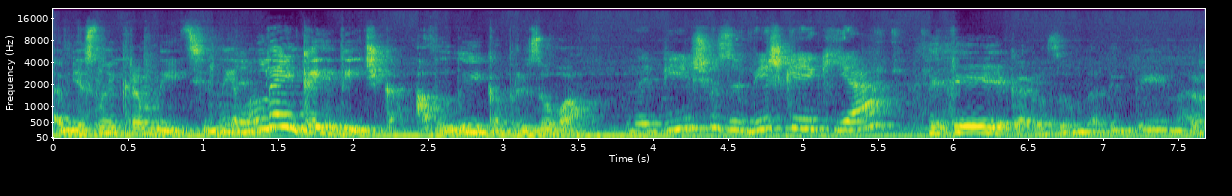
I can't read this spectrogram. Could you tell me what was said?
е, м'ясної крамниці? Не маленька індичка, а велика призова. Найбільше зубіжки, як я. Яка розумна дитина.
